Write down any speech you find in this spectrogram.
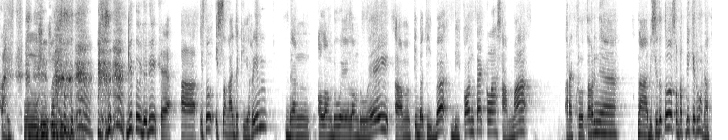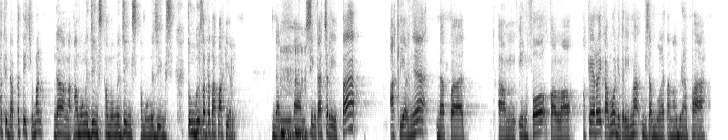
lah. Gitu. Nah, gitu jadi kayak uh, itu iseng aja kirim dan along the way along the way um, tiba-tiba dikontak lah sama rekruternya nah di situ tuh sempat pikir wah dapet nih dapet nih. Cuman nggak nggak nggak mau ngejinx nggak mau ngejinx nggak mau ngejinx. Tunggu sampai tahap akhir. Dan um, singkat cerita akhirnya dapat um, info kalau oke Ray kamu diterima bisa mulai tanggal berapa?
